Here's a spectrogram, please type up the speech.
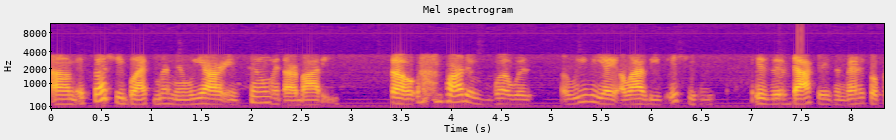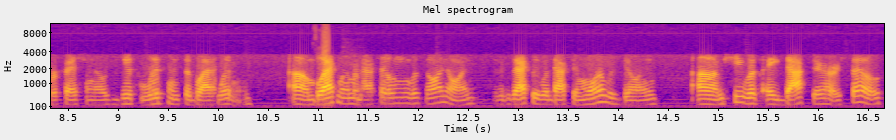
um, especially black women, we are in tune with our bodies. So, part of what would alleviate a lot of these issues is if doctors and medical professionals just listen to black women. Um, black women are telling you what's going on. Exactly what Dr. Moore was doing. Um, she was a doctor herself.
